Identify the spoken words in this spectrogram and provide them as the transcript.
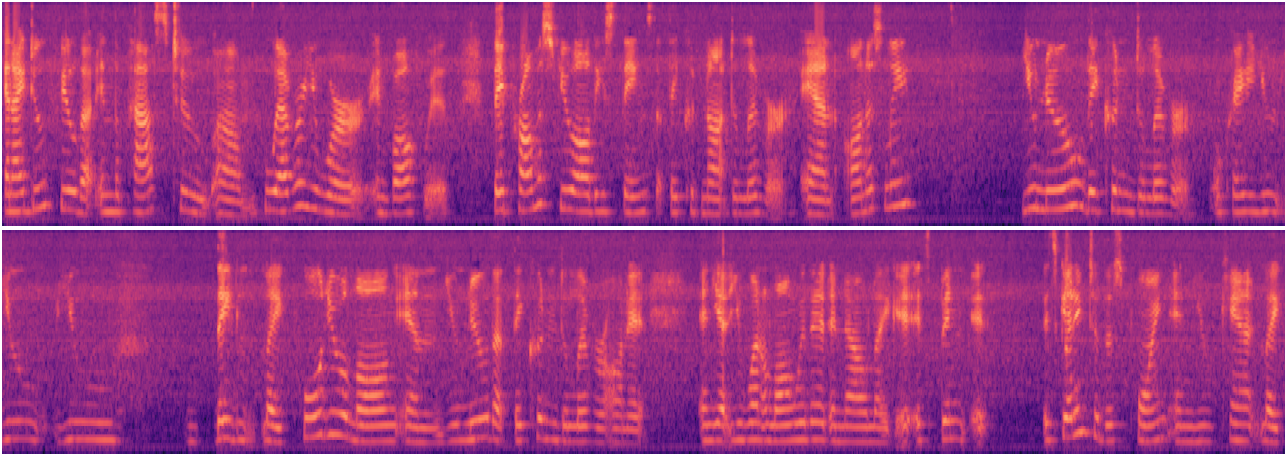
And I do feel that in the past too um, whoever you were involved with they promised you all these things that they could not deliver. And honestly you knew they couldn't deliver okay? You you you they like pulled you along and you knew that they couldn't deliver on it and yet you went along with it and now like it, it's been it it's getting to this point and you can't like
